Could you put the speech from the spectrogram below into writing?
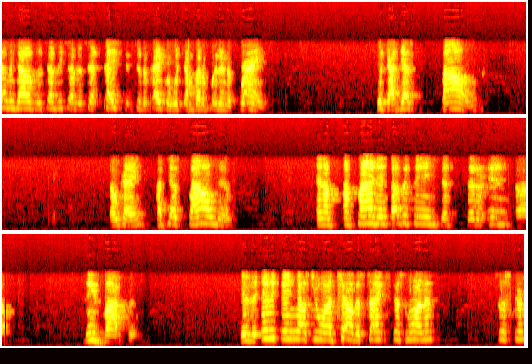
seven dollars and seventy seven cents pasted to the paper, which I'm gonna put in a frame, which I just found. Okay, I just found this and I'm I'm finding other things that that are in uh, these boxes. Is there anything else you want to tell the saints this morning, sister?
